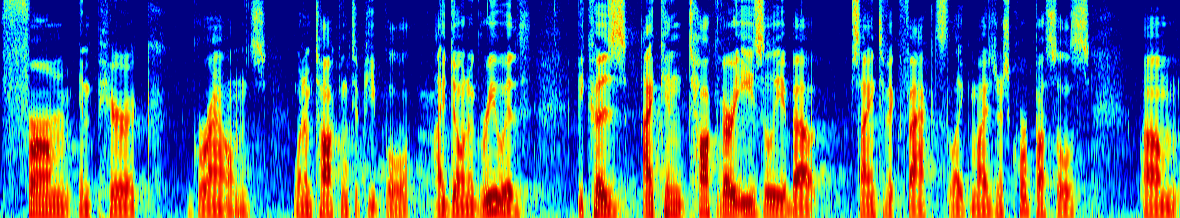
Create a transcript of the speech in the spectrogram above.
firm empiric grounds when I'm talking to people I don't agree with, because I can talk very easily about scientific facts like Meissner's corpuscles. Um,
